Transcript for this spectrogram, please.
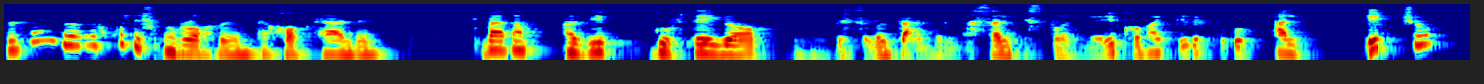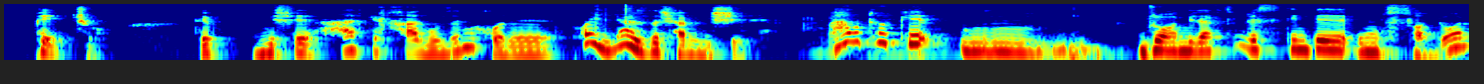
زندانی خودش اون راه رو انتخاب کرده. بعدم از یک گفته یا به اصطلاح ضرب المثل اسپانیایی کمک گرفت و گفت اچو پچو که میشه هر که خربوزه می‌خوره پای لرزش هم میشینه همونطور که راه می‌رفتیم رسیدیم به اون سالن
